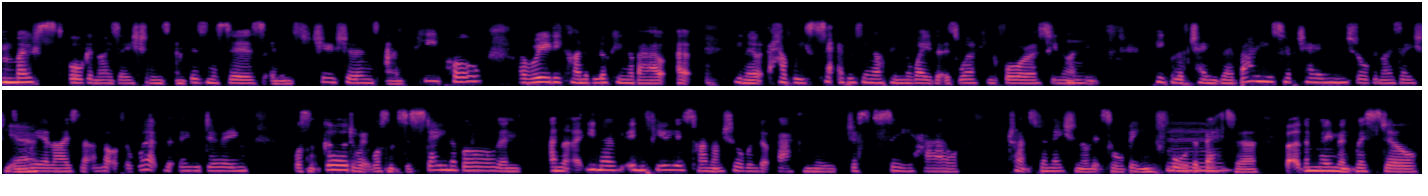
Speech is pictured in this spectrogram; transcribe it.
most organizations and businesses and institutions and people are really kind of looking about, at, you know, have we set everything up in the way that is working for us? You know, mm. I think people have changed, their values have changed, organizations yeah. have realized that a lot of the work that they were doing wasn't good or it wasn't sustainable. And, and uh, you know, in a few years' time, I'm sure we'll look back and we'll just see how transformational it's all been for mm. the better but at the moment we're still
